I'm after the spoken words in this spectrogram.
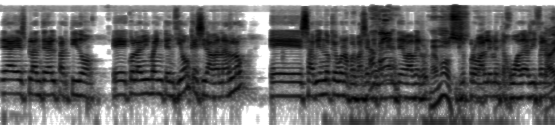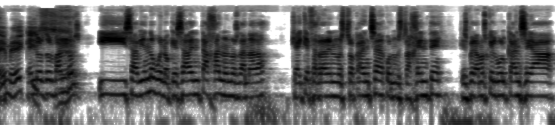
idea es plantear el partido eh, con la misma intención, que es ir a ganarlo, eh, sabiendo que bueno, pues va a ser diferente, va a haber Vamos. probablemente jugadoras diferentes en los dos bandos, y sabiendo bueno que esa ventaja no nos da nada, que hay que cerrar en nuestra cancha con nuestra gente, que esperamos que el volcán sea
